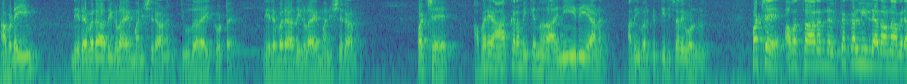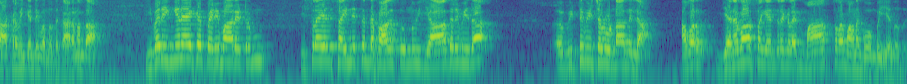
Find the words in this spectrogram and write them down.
അവിടെയും നിരപരാധികളായ മനുഷ്യരാണ്. ജൂതരായിക്കോട്ടെ നിരപരാധികളായ മനുഷ്യരാണ്. പക്ഷേ അവരെ ആക്രമിക്കുന്നത് അനീതിയാണ്. അത് ഇവർക്ക് തിരിച്ചറിവുണ്ട്. പക്ഷേ അവസാനം നിൽക്കക്കള്ളിയില്ലാതാണ് അവർ ആക്രമിക്കേണ്ടി വന്നത്. കാരണം എന്താ? ഇവരിങ്ങനെയൊക്കെ പെരുമാറിയിട്ടും ഇസ്രായേൽ സൈന്യത്തിന്റെ ഭാഗത്തുനിന്നും യാതൊരുവിധ വിട്ടുവീഴ്ചകളും ഉണ്ടാകുന്നില്ല. അവർ ജനവാസ കേന്ദ്രങ്ങളെ മാത്രമാണ് ബോംബ് ചെയ്യുന്നത്.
